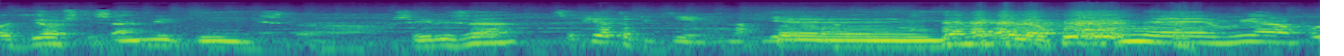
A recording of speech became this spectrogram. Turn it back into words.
Ο γιος της ανήκει στο ΣΥΡΙΖΑ Σε ποια τοπική είναι να και βγαίνει. η Γιάννα Κελοπούλου είναι μία από,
